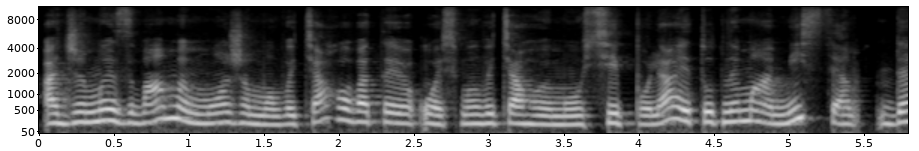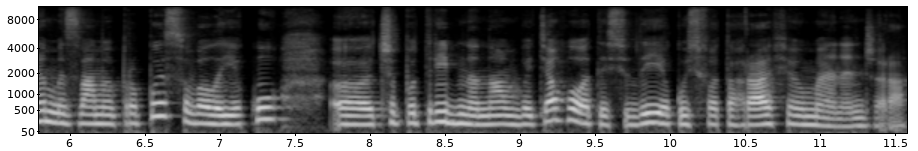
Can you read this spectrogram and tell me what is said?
Адже ми з вами можемо витягувати, ось ми витягуємо усі поля, і тут немає місця, де ми з вами прописували, яку е, чи потрібно нам витягувати сюди якусь фотографію менеджера.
